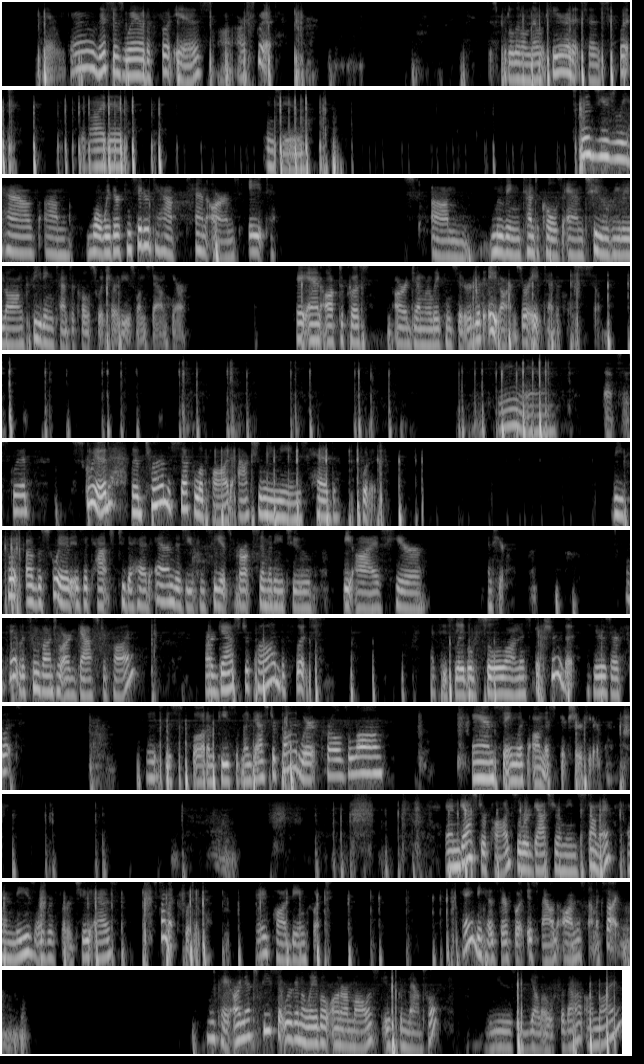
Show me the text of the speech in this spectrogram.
there we go. This is where the foot is on our squid. Just put a little note here that says foot divided into Squids usually have, um, well, they're considered to have 10 arms, eight um, moving tentacles and two really long feeding tentacles, which are these ones down here. Okay, and octopus are generally considered with eight arms or eight tentacles. So. Okay, and that's our squid. Squid, the term cephalopod actually means head-footed. The foot of the squid is attached to the head and as you can see its proximity to the eyes here and here. Okay, let's move on to our gastropod. Our gastropod, the foot, I see it's labeled sole on this picture, but here's our foot. Okay, it's this bottom piece of my gastropod where it crawls along. And same with on this picture here. And gastropods, so where gastro means stomach, and these are referred to as stomach-footed. Okay, pod being foot. Okay, because their foot is found on the stomach side. Okay, our next piece that we're going to label on our mollusk is the mantle. Use yellow for that on mine.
